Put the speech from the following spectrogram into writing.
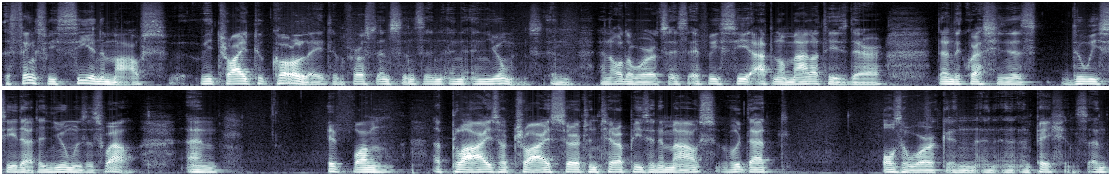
the things we see in the mouse, we try to correlate in first instance in, in, in humans. In, in other words, is if we see abnormalities there, then the question is, do we see that in humans as well? And if one applies or tries certain therapies in a mouse, would that also work in, in, in patients. And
